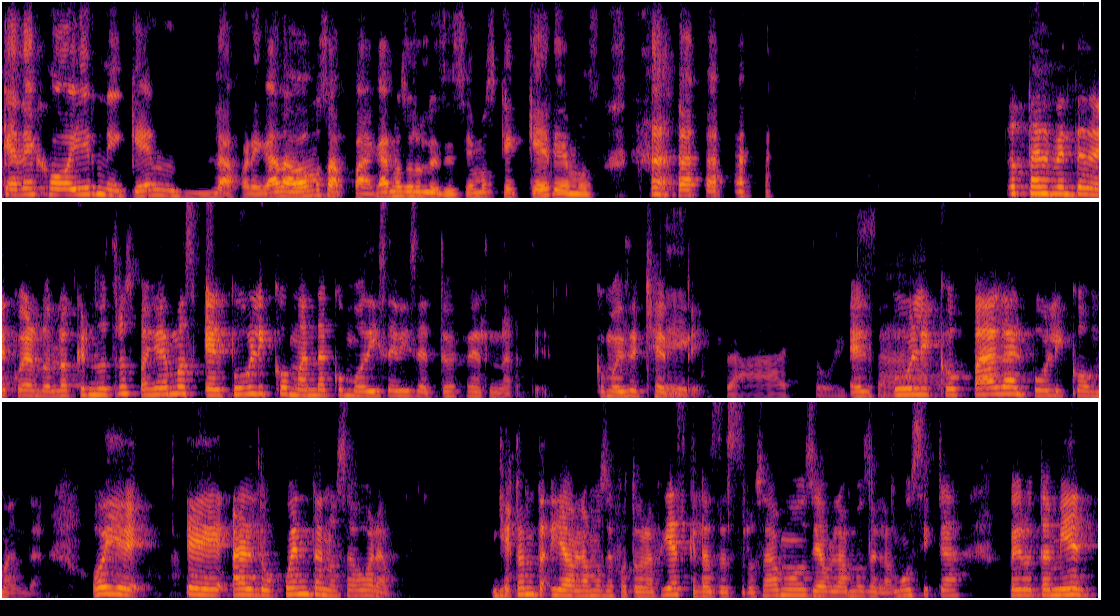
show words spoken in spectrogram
que dejó ir ni que en la fregada, vamos a pagar, nosotros les decíamos qué queremos. Totalmente de acuerdo. Lo que nosotros paguemos, el público manda como dice Vicente Fernández, como dice Chente. Exacto, El exacto. público paga, el público manda. Oye, eh, Aldo, cuéntanos ahora. Ya, canta- ya hablamos de fotografías que las destrozamos, ya hablamos de la música, pero también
